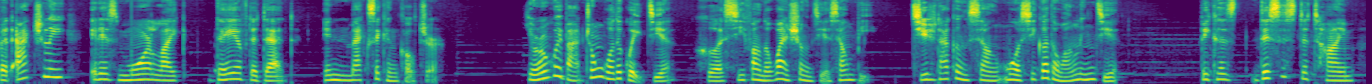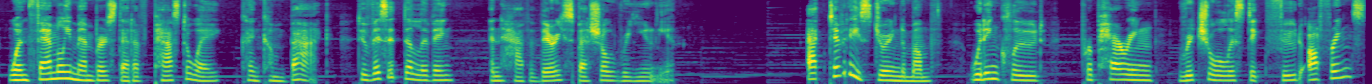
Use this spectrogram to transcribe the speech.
but actually it is more like Day of the Dead in Mexican culture. 有人会把中国的鬼节和西方的万圣节相比，其实它更像墨西哥的亡灵节，because this is the time when family members that have passed away can come back to visit the living and have a very special reunion. Activities during the month would include preparing ritualistic food offerings.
